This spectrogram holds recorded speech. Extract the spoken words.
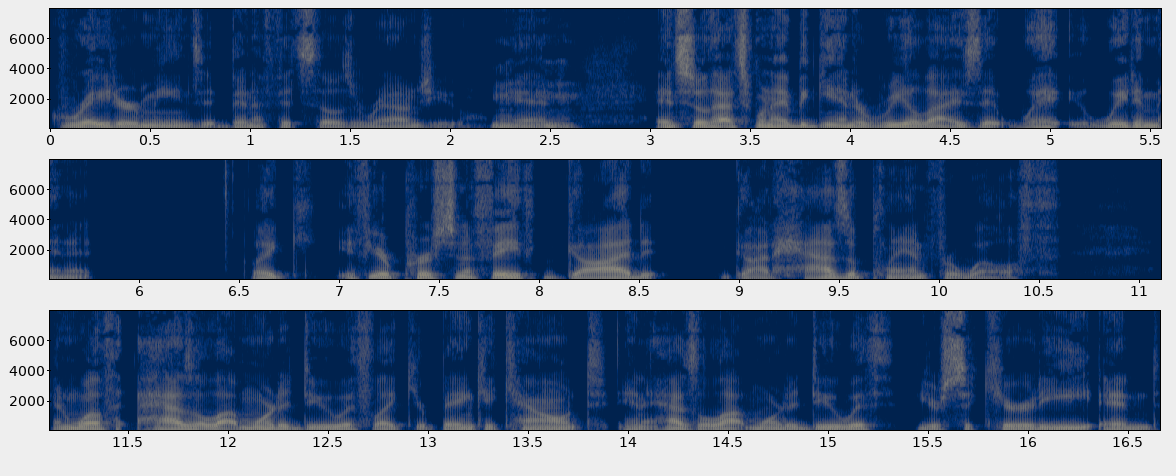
Greater means it benefits those around you. And Mhm. and so that's when i began to realize that wait wait a minute. Like if you're a person of faith god god has a plan for wealth. And wealth has a lot more to do with like your bank account and it has a lot more to do with your security and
